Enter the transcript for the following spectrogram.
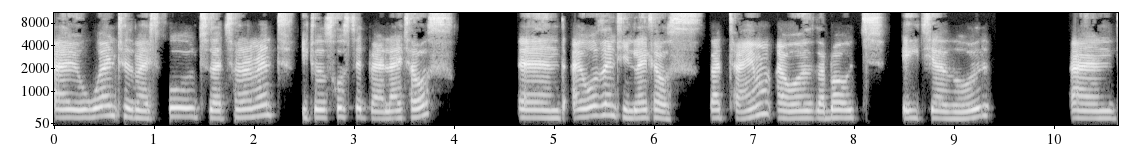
I went with my school to that tournament. It was hosted by Lighthouse, and I wasn't in Lighthouse that time. I was about eight years old, and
